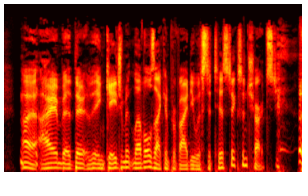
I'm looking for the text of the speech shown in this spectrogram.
I, I'm uh, the, the engagement levels. I can provide you with statistics and charts.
